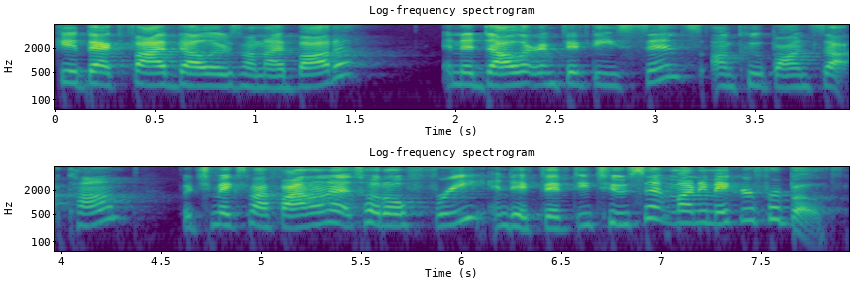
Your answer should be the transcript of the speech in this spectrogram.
get back $5 on Ibotta, and $1.50 on coupons.com, which makes my final net total free and a 52 cent moneymaker for both.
